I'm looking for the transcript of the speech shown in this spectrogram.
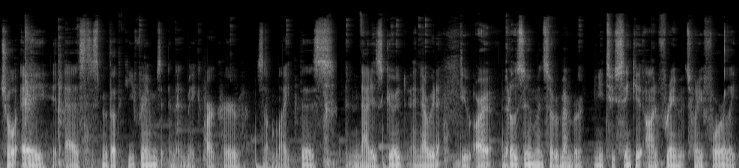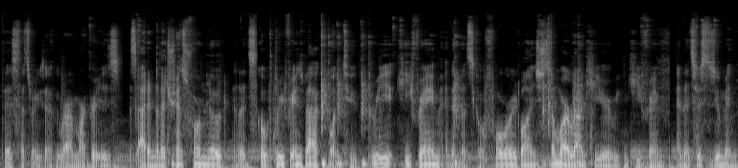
Control A, hit S to smooth out the keyframes, and then make our curve something like this. And that is good. And now we're gonna do our middle zoom. And so remember, we need to sync it on frame 24 like this. That's where exactly where our marker is. Let's add another transform node and let's go three frames back. One, two, three, keyframe, and then let's go forward bunch somewhere around here. We can keyframe and let's just zoom in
